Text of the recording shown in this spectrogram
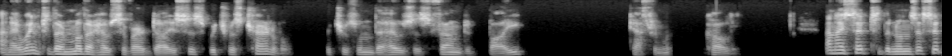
And I went to their mother house of our diocese, which was Charleville, which was one of the houses founded by Catherine McAuley. And I said to the nuns, I said,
